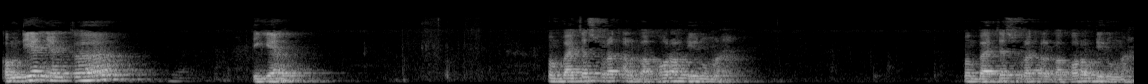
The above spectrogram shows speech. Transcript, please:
kemudian yang ke tiga membaca surat Al-Baqarah di rumah. Membaca surat Al-Baqarah di rumah.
